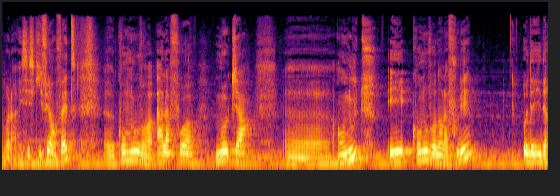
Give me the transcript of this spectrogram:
voilà. Et c'est ce qui fait en fait qu'on ouvre à la fois Moka euh, en août et qu'on ouvre dans la foulée Odeida.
